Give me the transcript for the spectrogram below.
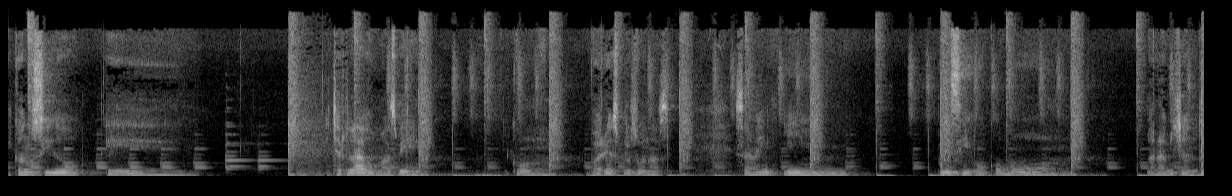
He conocido, eh, he charlado más bien con varias personas, ¿saben? Y me sigo como maravillando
